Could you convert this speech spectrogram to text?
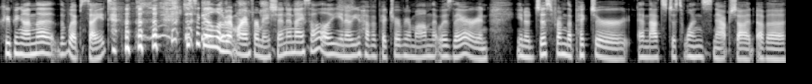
creeping on the the website just to get a little bit more information. And I saw you know you have a picture of your mom that was there. And you know just from the picture and that's just one snapshot of a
